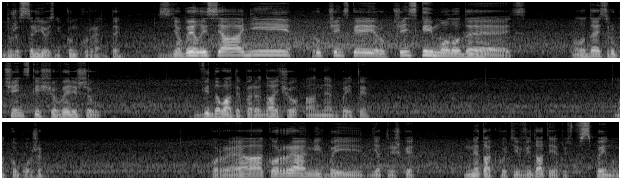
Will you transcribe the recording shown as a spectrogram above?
дуже серйозні конкуренти. З'явилися ні. Рубчинський, Рубчинський молодець. Молодець Рубчинський, що вирішив віддавати передачу, а не бити. Маткобожик. Кореа, Кореа міг би і я трішки не так хотів віддати, якось в спину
